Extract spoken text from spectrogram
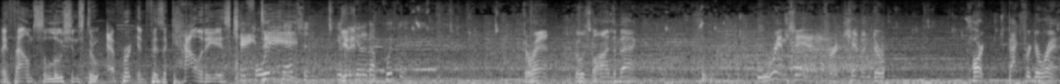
they found solutions through effort and physicality. Is KD catch and able get to get it up quickly. Durant goes behind the back. Rims in for Kevin Durant. Harden back for Durant.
